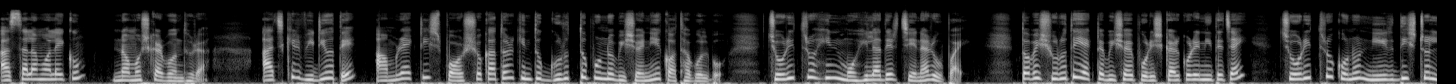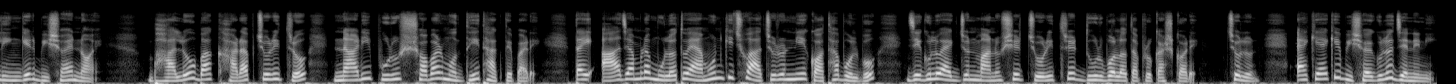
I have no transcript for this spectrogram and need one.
আসসালামু আলাইকুম নমস্কার বন্ধুরা। আজকের ভিডিওতে আমরা একটি স্পর্শকাতর কিন্তু গুরুত্বপূর্ণ বিষয় নিয়ে কথা বলব, চরিত্রহীন মহিলাদের চেনার উপায়। তবে শুরুতেই একটা বিষয় পরিষ্কার করে নিতে চাই, চরিত্র কোনো নির্দিষ্ট লিঙ্গের বিষয় নয়। ভালো বা খারাপ চরিত্র নারী পুরুষ সবার মধ্যেই থাকতে পারে। তাই আজ আমরা মূলত এমন কিছু আচরণ নিয়ে কথা বলব, যেগুলো একজন মানুষের চরিত্রের দুর্বলতা প্রকাশ করে। চলুন, একে একে বিষয়গুলো জেনে নিই।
